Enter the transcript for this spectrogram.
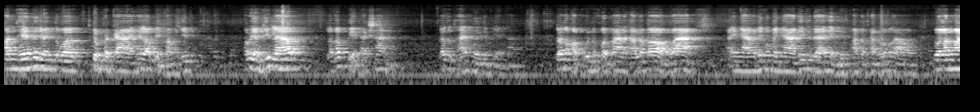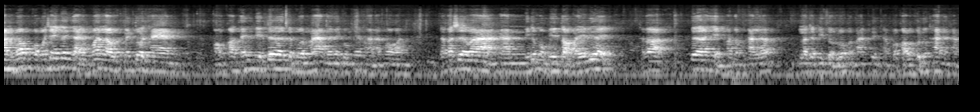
คอนเทนต์จะเป็นตัวจุดประกายให้เราเปลี่ยนความคิดเราเปลี่ยนคิดแล้วเราก็เปลี่ยนแอคชั่น แล้วสุดท้ายเมืองจะเปลี่ยนนะก็ต้องขอบคุณทุกคนมากนะครับ แล้วก็หวังว่าไองานวันนี้คงเป็นงานที่แสดงให้เห็นถึงความสำคัญของพวกเรา ตัวรางวัลผมว่าคงไม่ใช่เรื่องใหญ่ผมว่าเราเป็นตัวแทนของคอนเทนต์ครีเอเตอร์จำนวนมากเลยในกรุงเทพมหานคร แล้วก็เชื่อว่างานนี้ก็คงมีต่อไปเรื่อยๆ แล้วก็เพื่อให้เห็นความสำคัญแล้วเราจะมีส่วนร่วมกันมากขึ้นครับ ก็ขอบพระคุณทุกท่านนะครับ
